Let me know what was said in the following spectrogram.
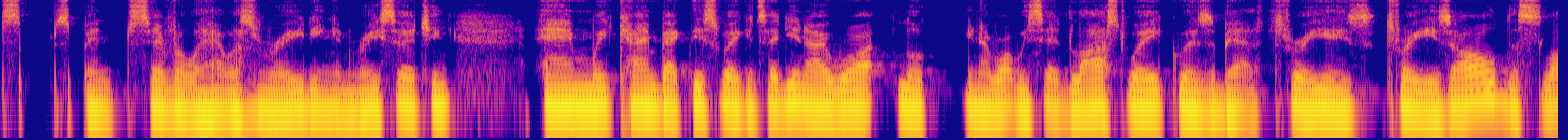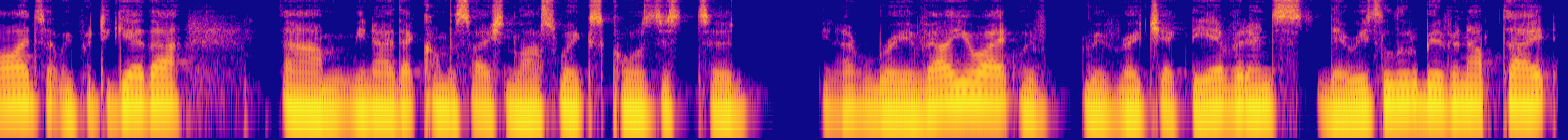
spent several hours reading and researching, and we came back this week and said, you know what? Look, you know what we said last week was about three years three years old. The slides that we put together, um, you know, that conversation last week's caused us to. You know, reevaluate. We've we've rechecked the evidence. There is a little bit of an update.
